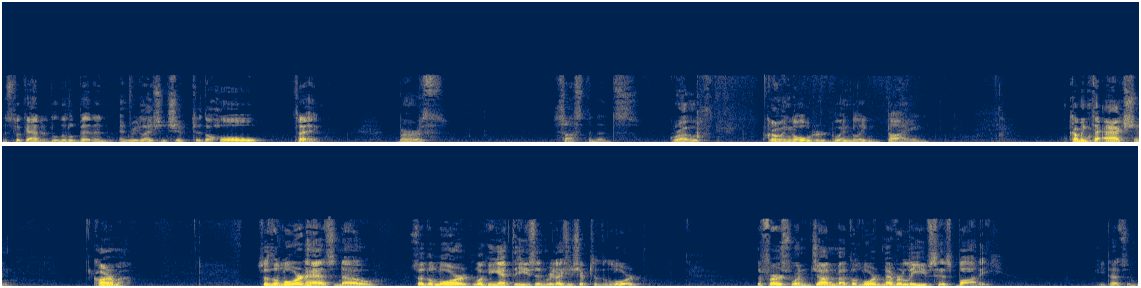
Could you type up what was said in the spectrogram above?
Let's look at it a little bit in, in relationship to the whole thing birth, sustenance, growth, growing older, dwindling, dying, coming to action, karma. So the Lord has no. So the Lord, looking at these in relationship to the Lord, the first one, Janma, the Lord never leaves his body. He doesn't,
